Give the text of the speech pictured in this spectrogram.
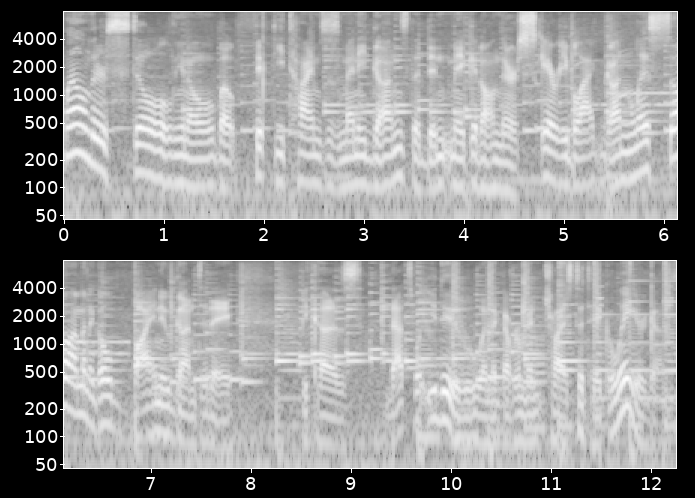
Well, there's still, you know, about 50 times as many guns that didn't make it on their scary black gun list, so I'm gonna go buy a new gun today. Because that's what you do when the government tries to take away your guns.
